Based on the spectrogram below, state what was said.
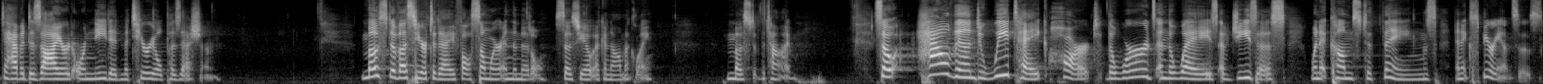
to have a desired or needed material possession. Most of us here today fall somewhere in the middle socioeconomically, most of the time. So, how then do we take heart the words and the ways of Jesus when it comes to things and experiences.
